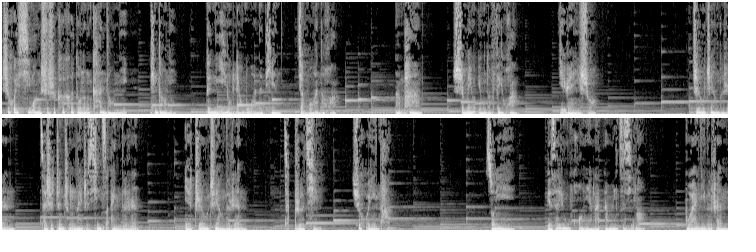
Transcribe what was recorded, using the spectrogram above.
是会希望时时刻刻都能看到你，听到你，对你也有聊不完的天，讲不完的话，哪怕是没有用的废话，也愿意说。只有这样的人，才是真正耐着性子爱你的人，也只有这样的人，才热情去回应他。所以。别再用谎言来安慰自己了，不爱你的人，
